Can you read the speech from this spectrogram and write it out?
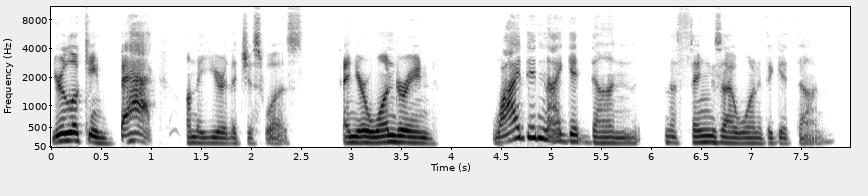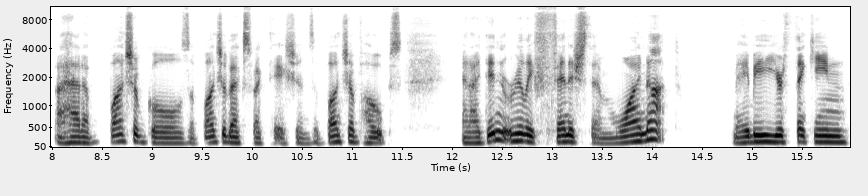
You're looking back on the year that just was, and you're wondering, why didn't I get done the things I wanted to get done? I had a bunch of goals, a bunch of expectations, a bunch of hopes, and I didn't really finish them. Why not? Maybe you're thinking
